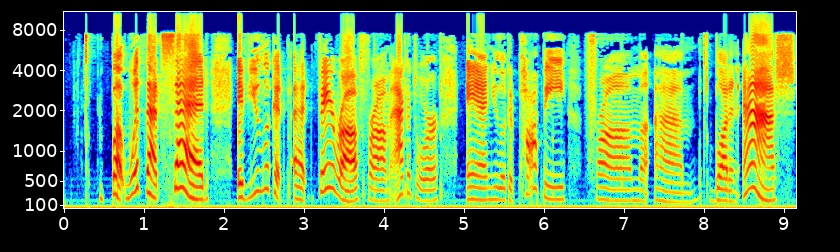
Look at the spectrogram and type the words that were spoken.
but with that said, if you look at at Feyre from ACOTAR and you look at Poppy from um, Blood and Ash,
